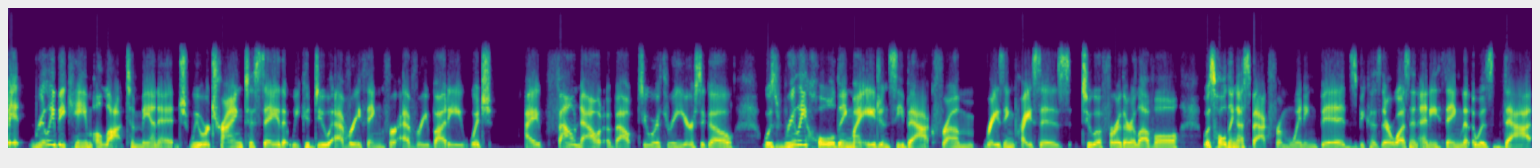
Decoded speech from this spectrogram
it really became a lot to manage. We were trying to say that we could do everything for everybody, which I found out about two or three years ago was really holding my agency back from raising prices to a further level, was holding us back from winning bids because there wasn't anything that was that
